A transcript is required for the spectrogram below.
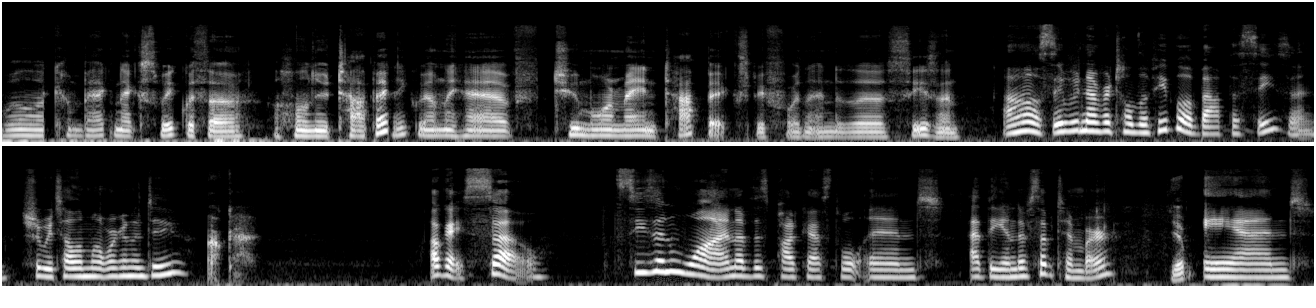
We'll come back next week with a, a whole new topic. I think we only have two more main topics before the end of the season. Oh, see, we've never told the people about the season. Should we tell them what we're going to do? Okay. Okay, so season one of this podcast will end at the end of September, Yep. and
